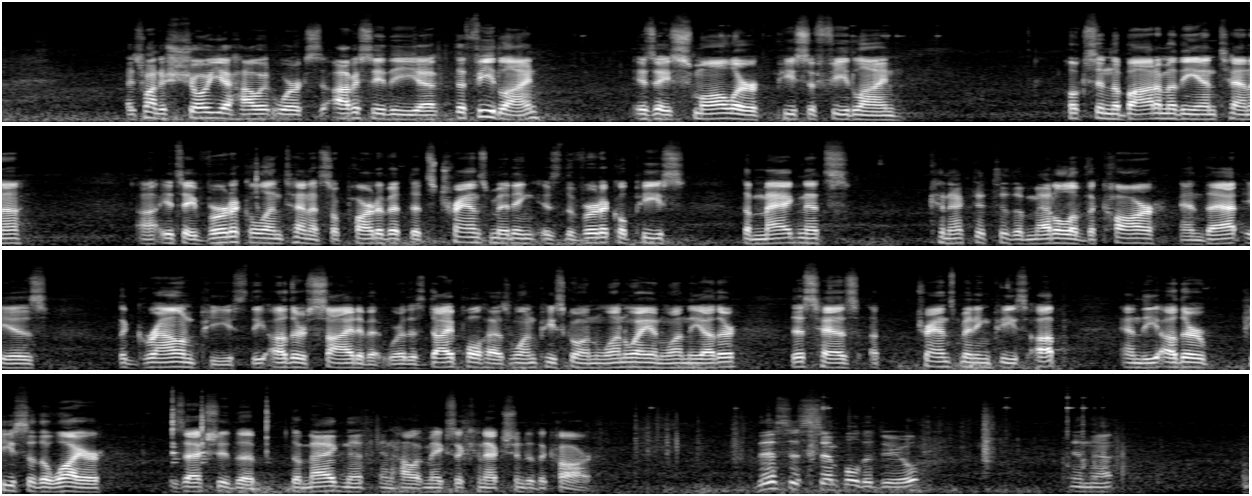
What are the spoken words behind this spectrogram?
I just want to show you how it works. Obviously the, uh, the feed line is a smaller piece of feed line. Hooks in the bottom of the antenna Uh, it's a vertical antenna, so part of it that's transmitting is the vertical piece, the magnets connect it to the metal of the car, and that is the ground piece, the other side of it, where this dipole has one piece going one way and one the other. This has a transmitting piece up, and the other piece of the wire is actually the, the magnet and how it makes a connection to the car. This is simple to do in that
